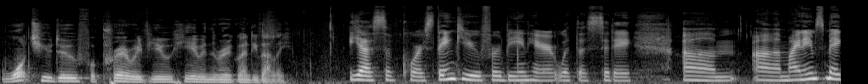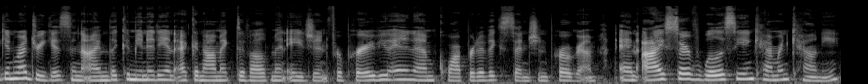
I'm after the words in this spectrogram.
what you do for Prairie View here in the Rio Grande Valley. Yes, of course. Thank you for being here with us today. Um, uh, my name is Megan Rodriguez, and I'm the Community and Economic Development Agent for Prairie View A&M Cooperative Extension Program. And I serve Willacy and Cameron County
